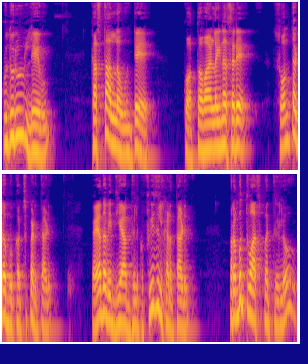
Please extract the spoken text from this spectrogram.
కుదురు లేవు. కష్టాల్లో ఉంటే కొత్త వాళ్ళైనా సరే సొంత డబ్బు ఖర్చు పెడతాడు. పేద విద్యార్థులకు ఫీజులు కడతాడు. ప్రభుత్వ ఆసుపత్రిలో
